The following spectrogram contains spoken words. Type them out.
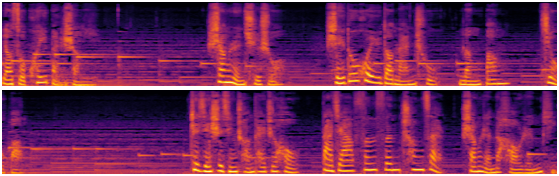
要做亏本生意？商人却说：“谁都会遇到难处，能帮就帮。”这件事情传开之后，大家纷纷称赞商人的好人品，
